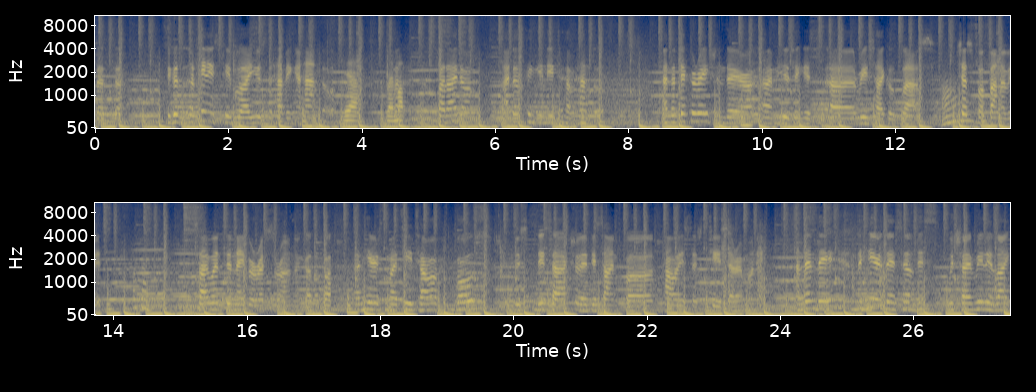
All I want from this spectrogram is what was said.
that's uh, because the Finnish people are used to having a handle. Yeah, climb but. But I don't I don't think you need to have a handle. And the decoration there I'm using is uh, recycled glass, oh. just for fun of it. Okay. So I went to a neighbor restaurant and got a bottle. And here's my tea towel bowls. This, this are actually designed for Taoist tea ceremony. And then they, here they sell this, which I really like.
